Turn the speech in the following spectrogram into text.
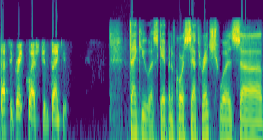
That's a great question. Thank you. Thank you, Escape. And of course, Seth Rich was uh,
